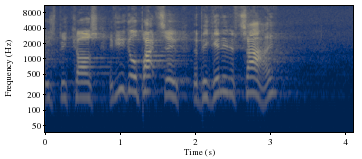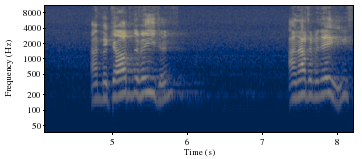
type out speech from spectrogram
is because if you go back to the beginning of time and the Garden of Eden and Adam and Eve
